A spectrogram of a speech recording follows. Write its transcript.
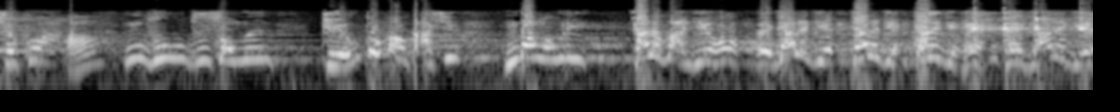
小哥啊！你如此上门，狗都冇大喜，你到我屋里加了饭钱哈？加了钱，加了钱，加了钱，加了钱。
